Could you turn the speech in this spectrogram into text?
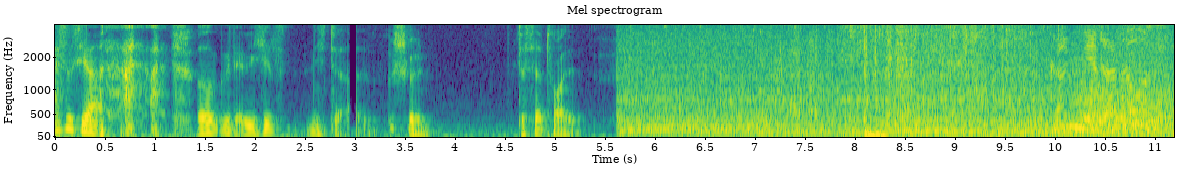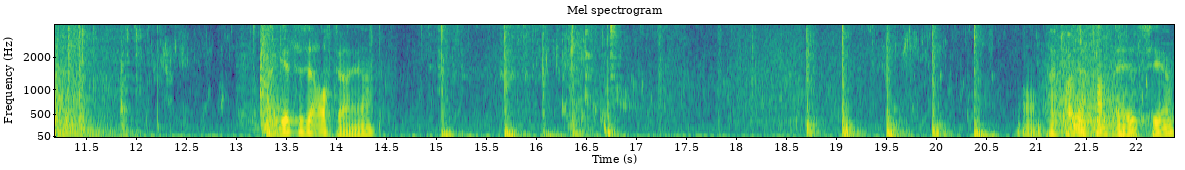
Das ist ja. oh gut, ich jetzt nicht. Äh, schön. Das ist ja toll. Können wir da los? Ach, jetzt ist er auch da, ja? Oh, ein paar tolle Thumbnails hier.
